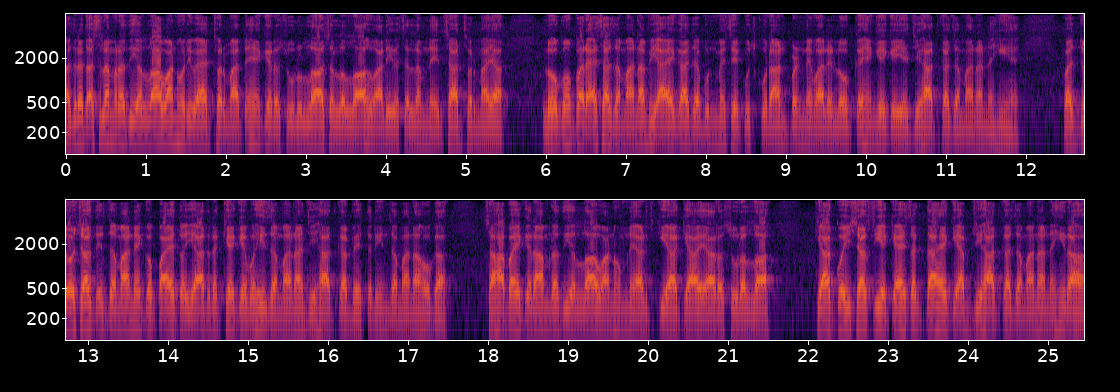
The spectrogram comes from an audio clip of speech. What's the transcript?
حضرت اسلم رضی اللہ عنہ روایت فرماتے ہیں کہ رسول اللہ صلی اللہ علیہ وسلم نے ارشاد فرمایا لوگوں پر ایسا زمانہ بھی آئے گا جب ان میں سے کچھ قرآن پڑھنے والے لوگ کہیں گے کہ یہ جہاد کا زمانہ نہیں ہے۔ بس جو شخص اس زمانے کو پائے تو یاد رکھے کہ وہی زمانہ جہاد کا بہترین زمانہ ہوگا۔ صحابہ کرام رضی اللہ عنہم نے عرض کیا کیا یا رسول اللہ، کیا کوئی شخص یہ کہہ سکتا ہے کہ اب جہاد کا زمانہ نہیں رہا؟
